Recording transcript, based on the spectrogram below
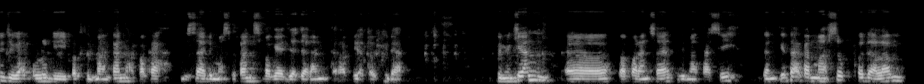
Ini juga perlu dipertimbangkan apakah bisa dimasukkan sebagai jajaran terapi atau tidak. Demikian eh, paparan saya. Terima kasih. Dan kita akan masuk ke dalam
